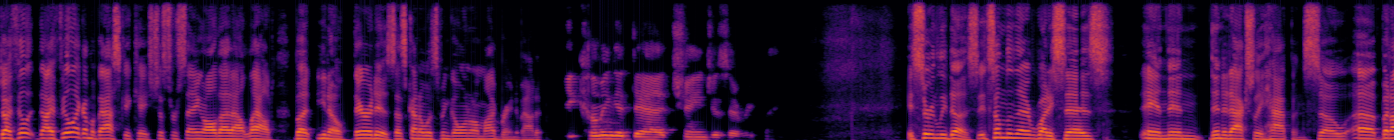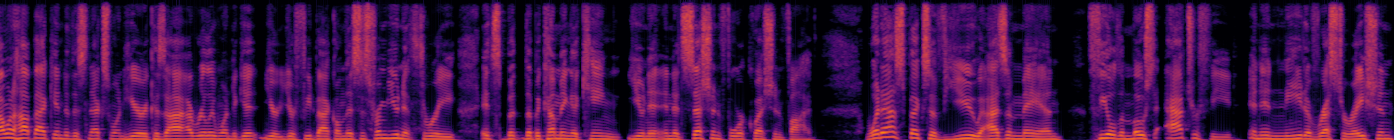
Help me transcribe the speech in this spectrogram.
Do I feel do I feel like I'm a basket case just for saying all that out loud? But you know, there it is. That's kind of what's been going on in my brain about it. Becoming a dad changes everything. It certainly does. It's something that everybody says and then then it actually happens. So, uh, but I want to hop back into this next one here because I, I, really wanted to get your your feedback on this. It's from Unit Three. It's but the Becoming a King unit, and it's Session Four, Question Five. What aspects of you as a man feel the most atrophied and in need of restoration,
